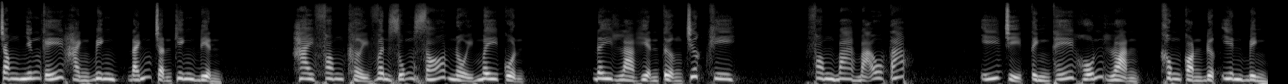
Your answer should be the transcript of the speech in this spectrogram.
trong những kế hành binh đánh trận kinh điển. Hai phong khởi vân dũng gió nổi mây cuộn. Đây là hiện tượng trước khi phong ba bão táp. Ý chỉ tình thế hỗn loạn, không còn được yên bình.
